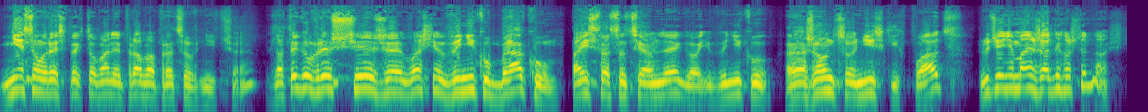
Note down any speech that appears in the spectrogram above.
nie są respektowane prawa pracownicze. Dlatego wreszcie, że właśnie w wyniku braku państwa socjalnego i w wyniku rażąco niskich płac, ludzie nie mają żadnych oszczędności.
